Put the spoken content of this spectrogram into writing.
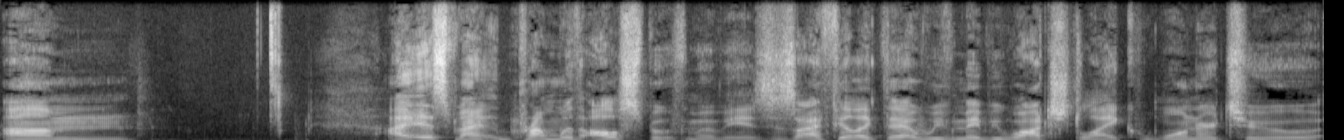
Um, I, it's my problem with all spoof movies is I feel like that we've maybe watched like one or two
